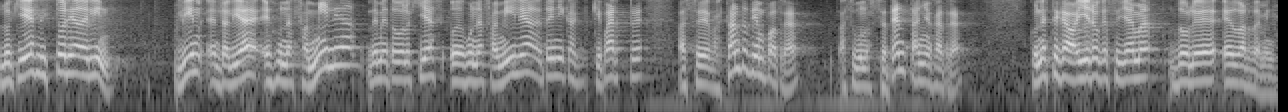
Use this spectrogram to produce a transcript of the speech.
lo que es la historia de Lean. Lean en realidad es una familia de metodologías, es una familia de técnicas que parte hace bastante tiempo atrás, hace unos 70 años atrás, con este caballero que se llama W. Edward Deming.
